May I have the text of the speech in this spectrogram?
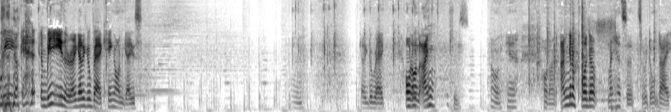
me, me either. I gotta go back. Hang on, guys. Hmm. Gotta go back. Hold on, I'm. Bushes. Oh, yeah. Hold on. I'm gonna plug up my headset so it don't die.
